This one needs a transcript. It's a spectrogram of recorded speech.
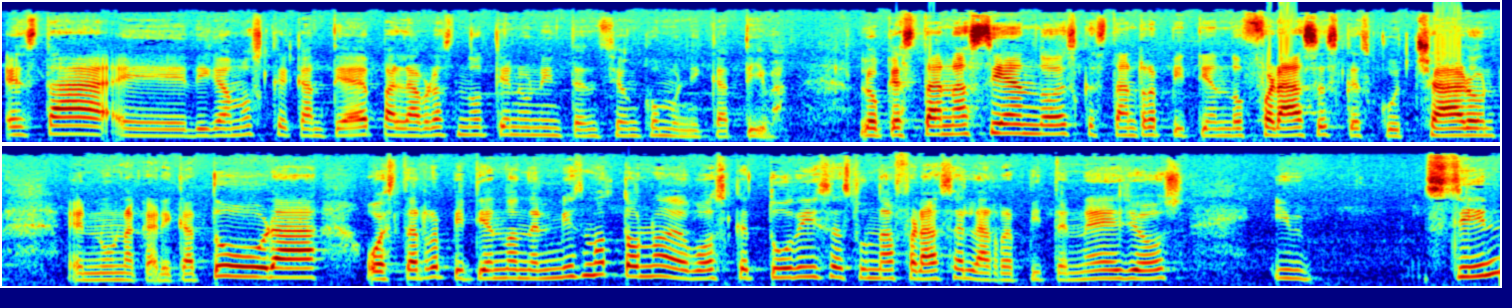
esta, eh, digamos que cantidad de palabras no tiene una intención comunicativa. Lo que están haciendo es que están repitiendo frases que escucharon en una caricatura o están repitiendo en el mismo tono de voz que tú dices una frase, la repiten ellos y sin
